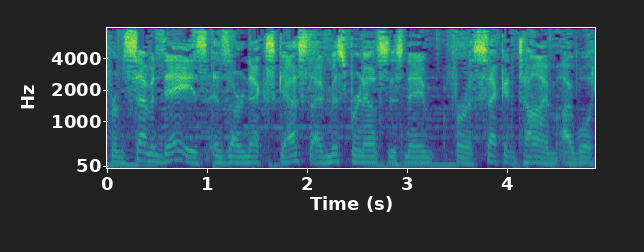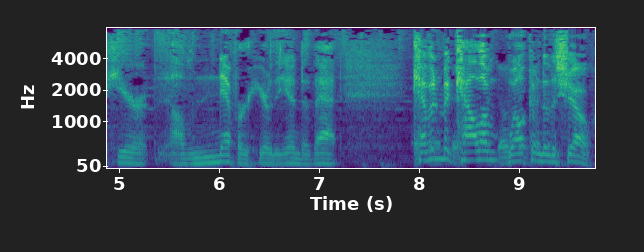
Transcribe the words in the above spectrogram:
from Seven Days as our next guest. I mispronounced his name for a second time. I will hear, I'll never hear the end of that. Kevin McCallum, welcome to the show.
